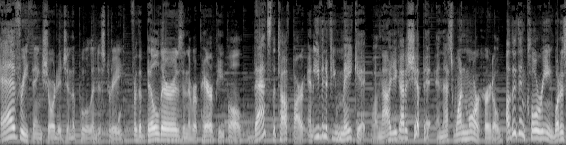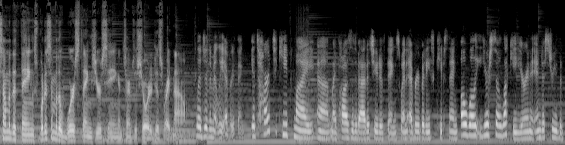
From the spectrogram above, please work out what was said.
everything shortage in the pool industry for the builders and the repair people that's the tough part. And even if you make it, well, now you got to ship it. And that's one more hurdle. Other than chlorine, what are some of the things, what are some of the worst things you're seeing in terms of shortages right now? Legitimately everything. It's hard to keep my, uh, my positive attitude of things when everybody keeps saying, oh, well, you're so lucky. You're in an industry that's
